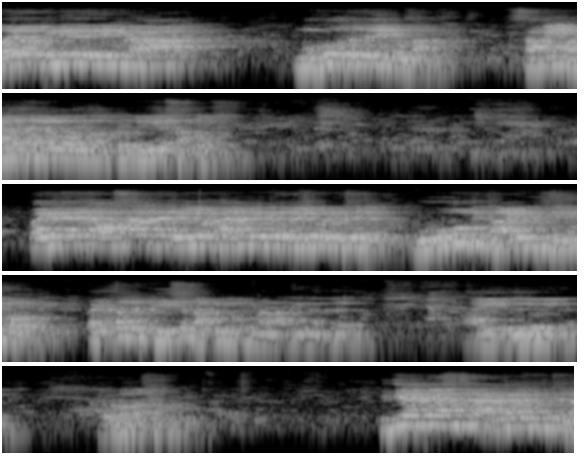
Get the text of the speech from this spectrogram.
ഓരോ പീരീഡ് കഴിയുമ്പോൾ ആ മുഹൂർത്തത്തിലേക്കുള്ള സമയം അടുത്തല്ലോ എന്നവർക്ക് വലിയ സന്തോഷം. വൈകുന്നേരത്തെ അവസാനത്തെ വെല്ലുവിളി നാലുമണിയുടെ വെല്ലുവിളിച്ച് ഊതി ഓടി ചെല്ലുമ്പോൾ പെട്ടെന്ന് ടീച്ചർ തപ്പി നോക്കുമ്പോഴാണ് അറിയുന്നത് ആ എതിരോയില്ല എവിടെ നഷ്ടപ്പെട്ടു. വിദ്യാഭ്യാസത്തിന് അങ്ങനെ ചില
